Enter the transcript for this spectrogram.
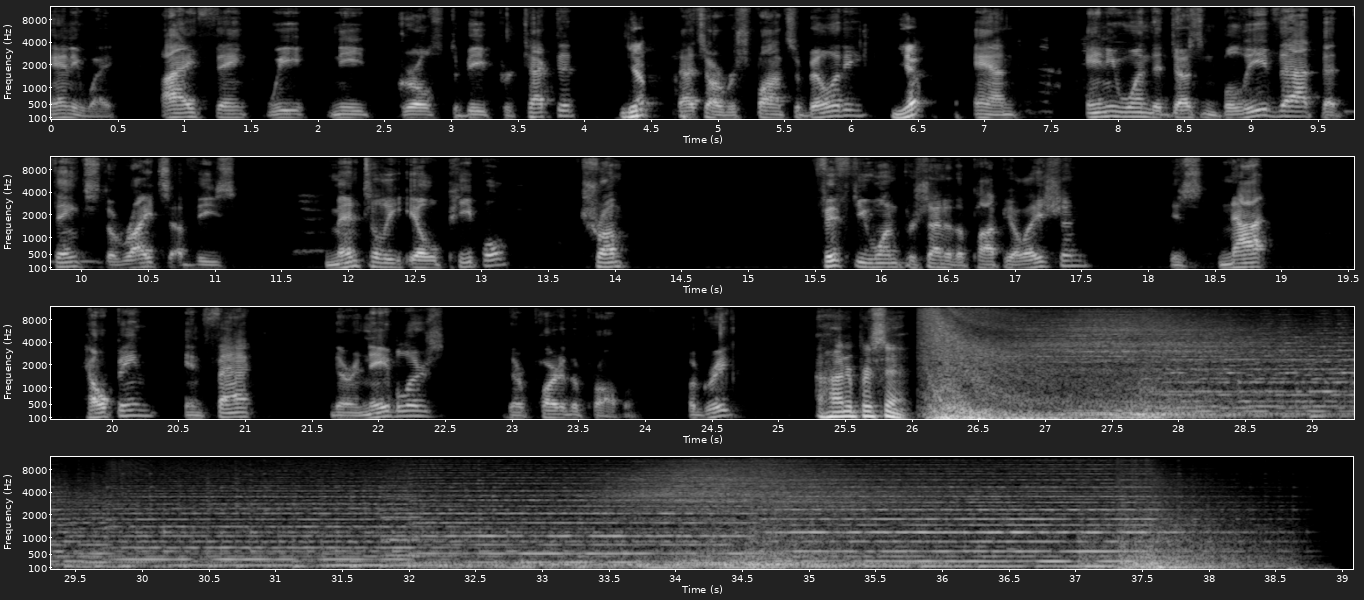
Anyway, I think we need girls to be protected. Yep. That's our responsibility. Yep. And anyone that doesn't believe that, that thinks the rights of these mentally ill people trump 51% of the population is not helping. In fact, they're enablers. They're part of the problem. Agree? hundred percent.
